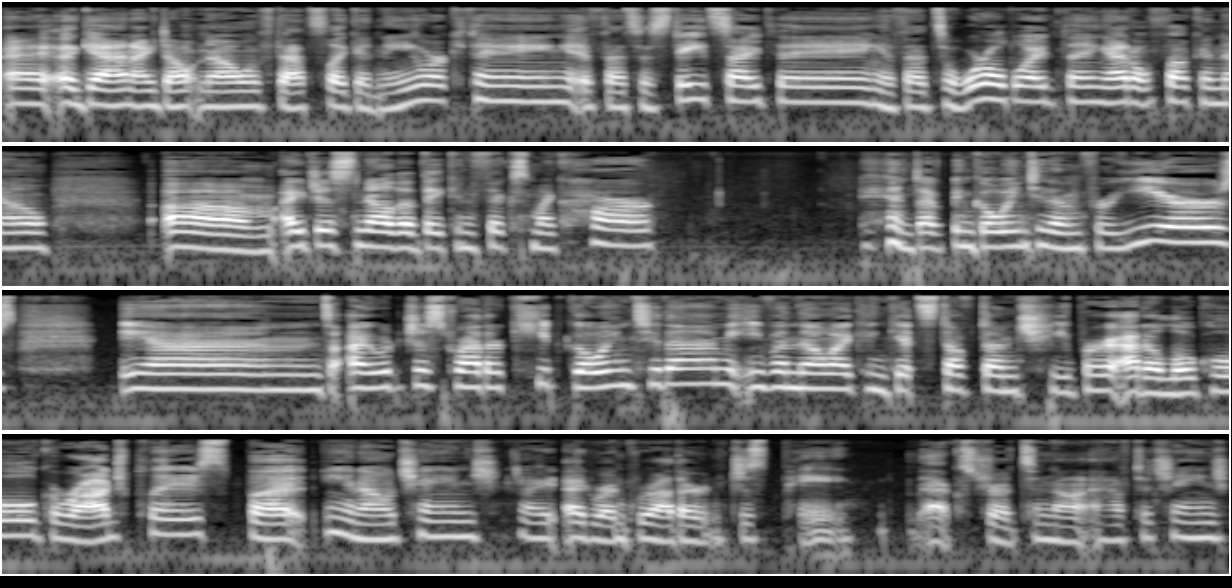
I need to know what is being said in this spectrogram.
Again, I don't know if that's like a New York thing, if that's a stateside thing, if that's a worldwide thing. I don't fucking know. Um, I just know that they can fix my car. And I've been going to them for years. And I would just rather keep going to them, even though I can get stuff done cheaper at a local garage place. But, you know, change, I, I'd rather just pay extra to not have to change.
